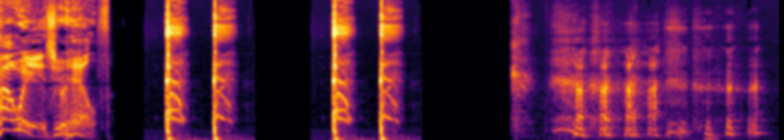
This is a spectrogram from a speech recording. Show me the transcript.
How is your health?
